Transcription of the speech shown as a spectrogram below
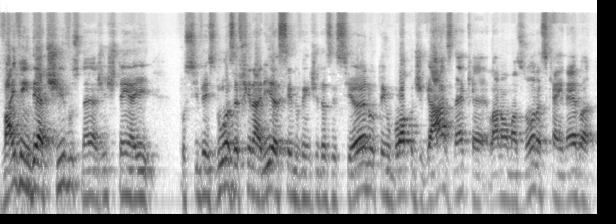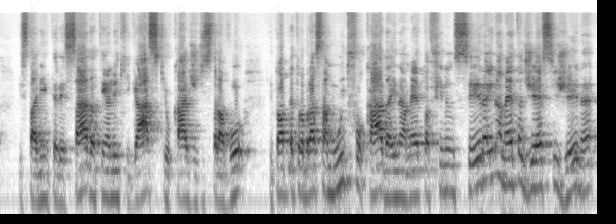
Vai vender ativos, né? A gente tem aí possíveis duas refinarias sendo vendidas esse ano. Tem o bloco de gás, né, que é lá no Amazonas, que a Eneva estaria interessada. Tem a Liquigás, que o CAD destravou. Então a Petrobras está muito focada aí na meta financeira e na meta de SG, né,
